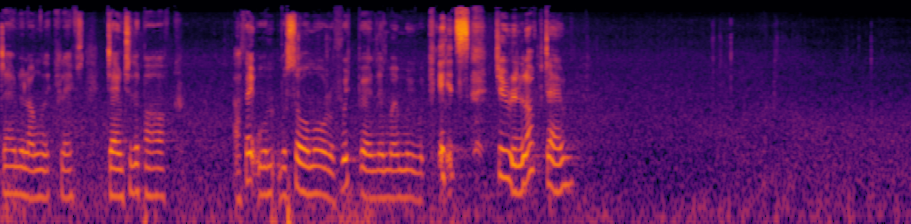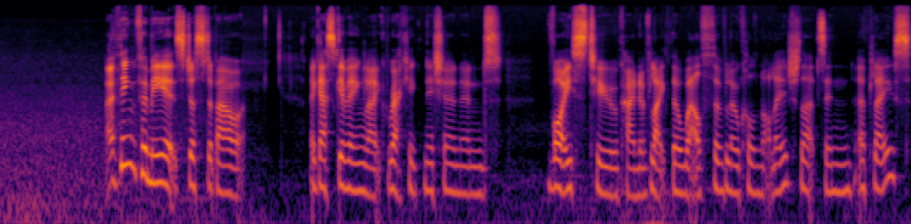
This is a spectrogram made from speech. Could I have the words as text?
down along the cliffs, down to the park. I think we, we saw more of Whitburn than when we were kids during lockdown. I think for me, it's just about, I guess, giving like recognition and voice to kind of like the wealth of local knowledge that's in a place.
